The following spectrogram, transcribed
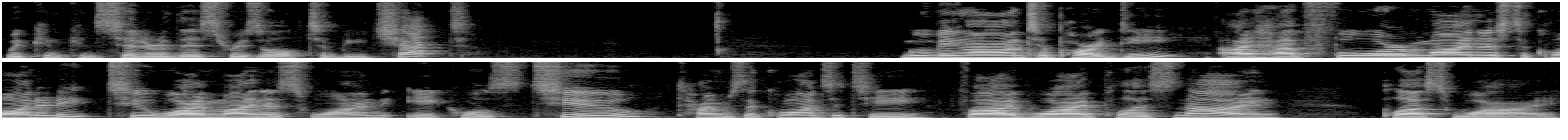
we can consider this result to be checked. Moving on to part D, I have 4 minus the quantity, 2y minus 1 equals 2 times the quantity, 5y plus 9 plus y.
